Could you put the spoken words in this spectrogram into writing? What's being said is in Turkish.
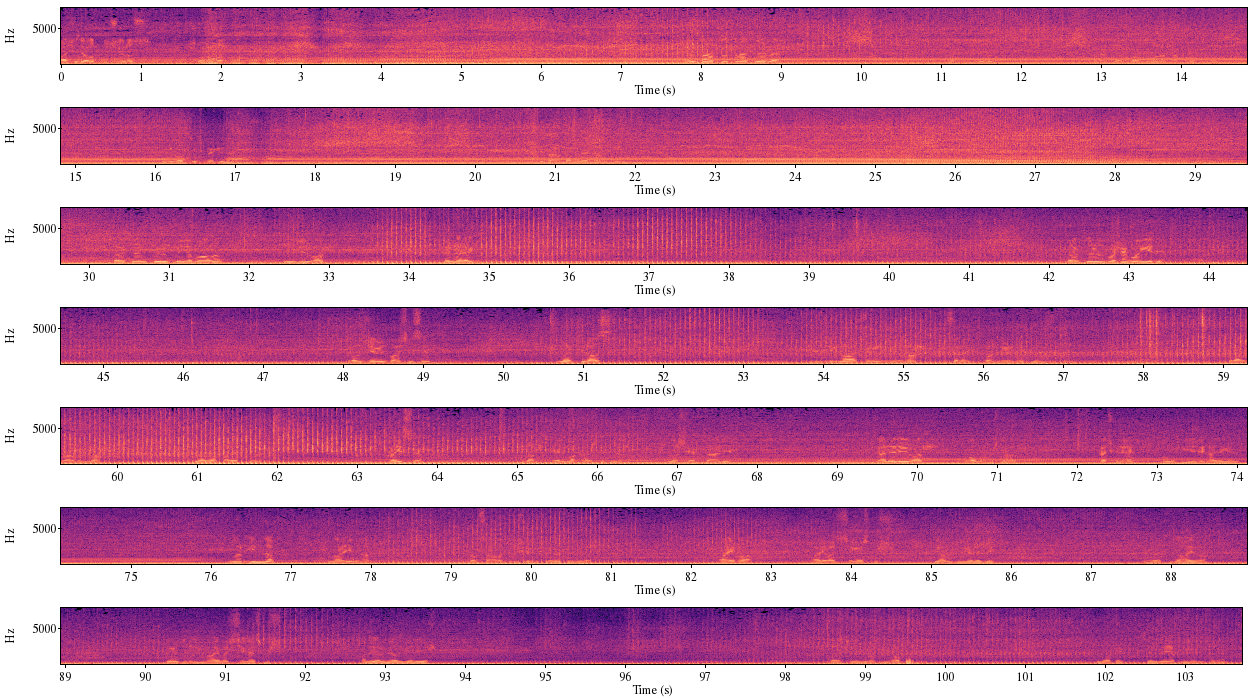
Bahçede ot biçiyoruz şu anda. Öbür tarafta traktörle ot biçiyoruz. Traktör sorgumana taktı. Bugün ot biçme günü. Bir tarafta böyle çalışıyoruz. Traktörün kuyruk birine bağlı zincir var. Dönerek Traktörümüz Başak 17. Burası ceviz bahçesi. Şunlar kiraz. 120 ağaç cevizimiz var. Bu sene son ceviz bekliyoruz. Kirazlarımız var. Şeftali. Caneriği var. Olmamış daha. Kaç güne olur. Yiyecek hale gelir. Bunlar innap. Şunlar innap. Çok sağlıklı bir şeymiş. Öyle söylüyorlar. Ayva. Ayva çiçek açmış. Yaz günü gelecek. Evet bu da ayva. Gördüğünüz gibi ayva çiçek açmış. Sanıyorum yaz geliyor. Burası, burası Yulaf. Yulaf ektik. Sebze yapmayacağız bu sene.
